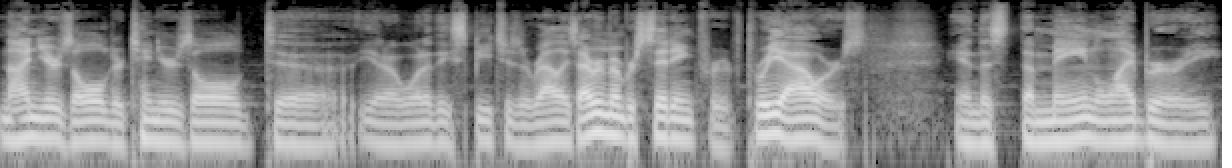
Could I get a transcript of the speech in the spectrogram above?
nine years old or 10 years old to, you know, one of these speeches or rallies? I remember sitting for three hours in this, the main library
